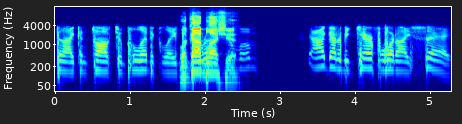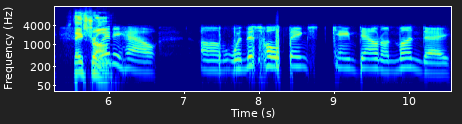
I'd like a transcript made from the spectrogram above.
that I can talk to politically. Well, God bless you. I got to be careful what I say. Stay So strong. anyhow, um, when this whole thing came down on Monday,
